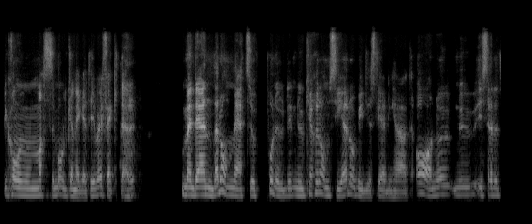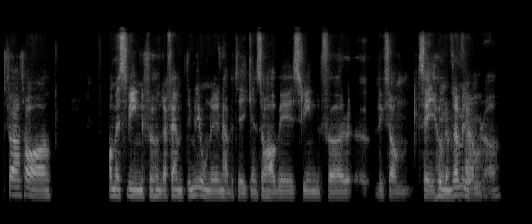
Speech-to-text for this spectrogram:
det kommer med massor med olika negativa effekter. Men det enda de mäts upp på nu, det, nu kanske de ser då Willys ledning här att ah, nu, nu istället för att ha ja, svinn för 150 miljoner i den här butiken så har vi svinn för liksom, säg 100 105. miljoner. Ja,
